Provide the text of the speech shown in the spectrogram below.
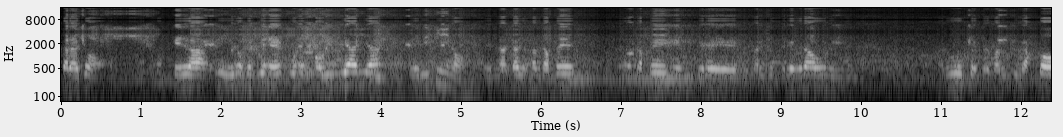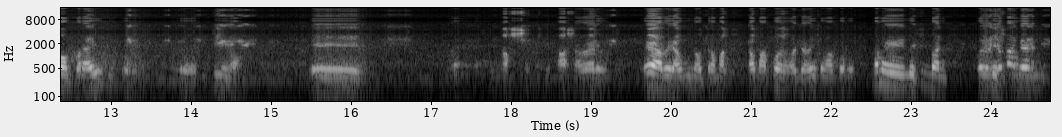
Ayonca. Queda uno que tiene una inmobiliaria de Vitino, en la calle Santa Fe, Santa Fe, entre, me parece entre Brown y Marucho, entre Marucho y Gascón, por ahí. Eh, Vitino. Eh, no sé qué más, a ver, debe haber algún otro más, no me acuerdo, yo eso me acuerdo. Dame, decime, bueno, dec-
